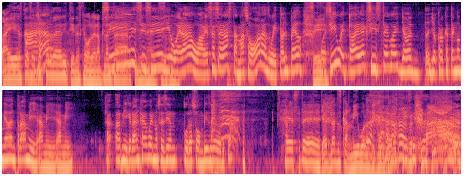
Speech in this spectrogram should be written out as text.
ahí es cosecha Ajá. a perder y tienes que volver a plantar. Sí, sí, sí. Y, o, era, o a veces era hasta más horas, güey, todo el pedo. Sí. Pues sí, güey, todavía existe, güey. Yo, yo creo que tengo miedo de entrar a mi, a mi, a mi, a, a mi granja, güey. No sé si eran puros zombies, güey, ahorita. este. Ya hay plantas carnívoras y. Ah,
